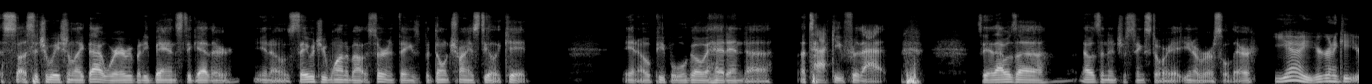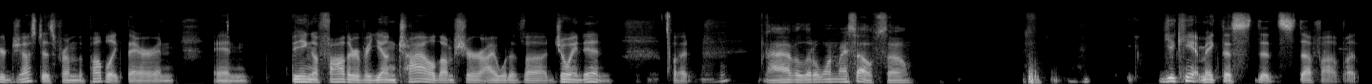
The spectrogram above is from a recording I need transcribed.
a situation like that where everybody bands together, you know, say what you want about certain things, but don't try and steal a kid. You know, people will go ahead and uh, attack you for that. so yeah, that was a that was an interesting story at Universal there. Yeah, you're going to get your justice from the public there, and and being a father of a young child, I'm sure I would have uh, joined in, but mm-hmm. I have a little one myself, so you can't make this this stuff up, but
